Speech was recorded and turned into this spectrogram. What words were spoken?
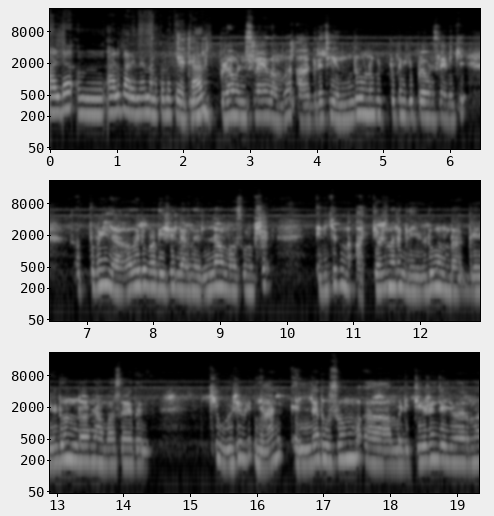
ആളുടെ ആൾ പറയുന്നത് നമുക്കൊന്ന് കേൾക്കാം. ഇപ്പോഴാണ് ഇപ്പഴാ മനസ്സിലായത്. നമ്മൾ ആഗ്രഹിച്ച എന്തുകൊണ്ട് കിട്ടും എനിക്ക് ഇപ്പോഴാണ് മനസ്സിലായി എനിക്ക് സത്യം യാതൊരു പ്രതീക്ഷയില്ലായിരുന്നു. എല്ലാം പാസ് വന്നു. പക്ഷെ എനിക്ക് അത്യാവശ്യം നല്ല ഗ്രേഡും ഉണ്ട്. ഗ്രേഡും ഉണ്ടാണ് ഞാൻ പാസ്സായത് എനിക്ക് ഒരു ഞാൻ എല്ലാ ദിവസവും മെഡിറ്റേഷൻ ചെയ്യുമായിരുന്നു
